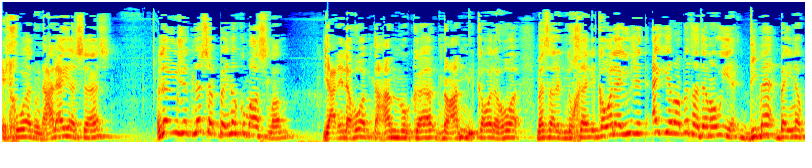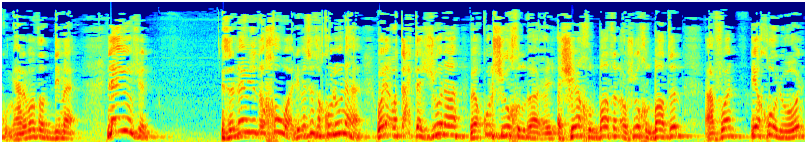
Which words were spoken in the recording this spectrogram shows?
إخواننا على أي أساس؟ لا يوجد نسب بينكم أصلا. يعني لا هو ابن عمك ابن عمك ولا هو مثلا ابن خالك ولا يوجد أي رابطة دموية دماء بينكم يعني رابطة الدماء لا يوجد. إذا لا يوجد أخوة. لماذا تقولونها؟ وتحتجون ويقول شيوخ الشيخ الباطل أو شيوخ الباطل عفوا يقولون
